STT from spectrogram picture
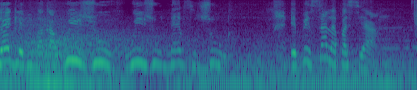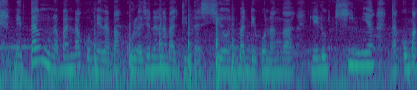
regle ebimaka 8 jours 8 jours 9 jours epe esala mpasi ya me ntango na banda komela bacollagene na baglutation bandeko na nga lelo kimia nakoma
